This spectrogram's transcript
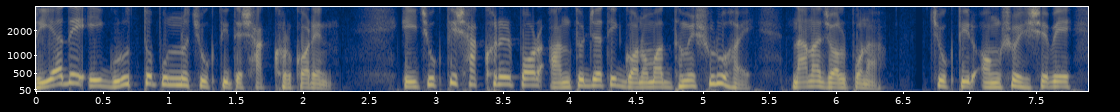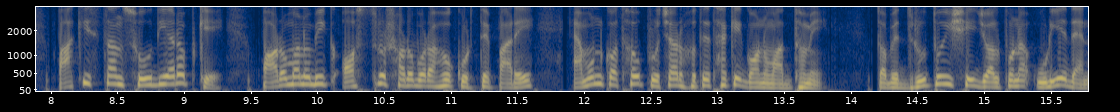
রিয়াদে এই গুরুত্বপূর্ণ চুক্তিতে স্বাক্ষর করেন। এই চুক্তি স্বাক্ষরের পর আন্তর্জাতিক গণমাধ্যমে শুরু হয় নানা জল্পনা। চুক্তির অংশ হিসেবে পাকিস্তান সৌদি আরবকে পারমাণবিক অস্ত্র সরবরাহ করতে পারে এমন কথাও প্রচার হতে থাকে গণমাধ্যমে। তবে দ্রুতই সেই জল্পনা উড়িয়ে দেন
